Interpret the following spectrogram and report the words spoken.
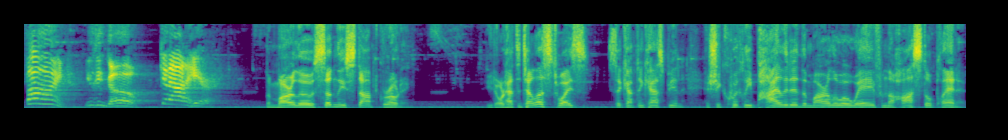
Fine! You can go! Get out of here! The Marlowe suddenly stopped groaning. You don't have to tell us twice, said Captain Caspian, and she quickly piloted the Marlowe away from the hostile planet.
